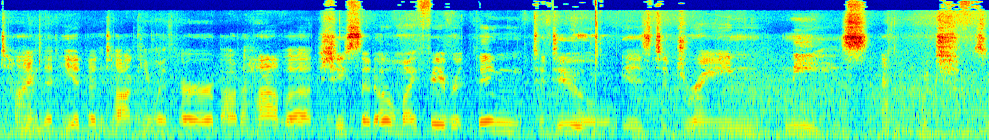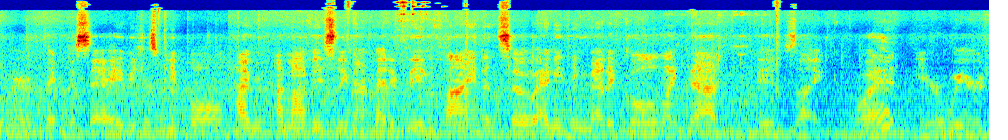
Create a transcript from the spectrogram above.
time that he had been talking with her about Ahava, she said, "Oh, my favorite thing to do is to drain knees." And which is a weird thing to say because people I'm I'm obviously not medically inclined and so anything medical like that is like, "What? You're weird."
